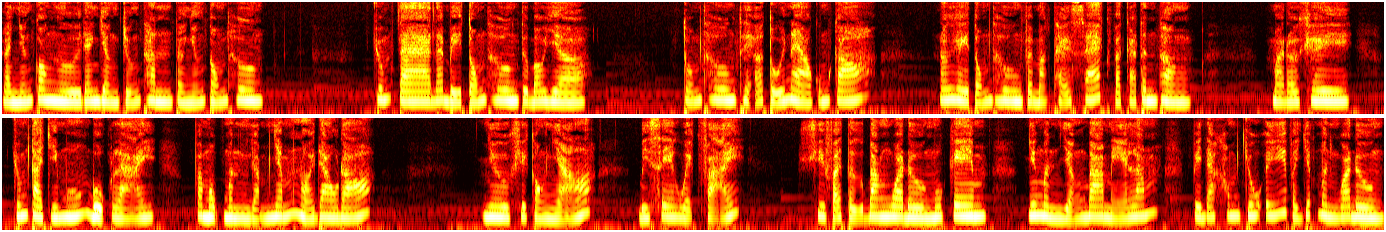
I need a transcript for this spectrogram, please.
là những con người đang dần trưởng thành từ những tổn thương. Chúng ta đã bị tổn thương từ bao giờ? Tổn thương thì ở tuổi nào cũng có. Nó gây tổn thương về mặt thể xác và cả tinh thần. Mà đôi khi chúng ta chỉ muốn buộc lại và một mình gặm nhấm nỗi đau đó. Như khi còn nhỏ, bị xe quẹt phải, khi phải tự băng qua đường mua kem, nhưng mình giận ba mẹ lắm vì đã không chú ý và giúp mình qua đường.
